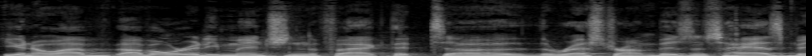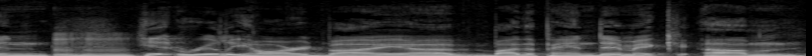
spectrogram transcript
you know, I've I've already mentioned the fact that uh, the restaurant business has been mm-hmm. hit really hard by uh, by the pandemic, um,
